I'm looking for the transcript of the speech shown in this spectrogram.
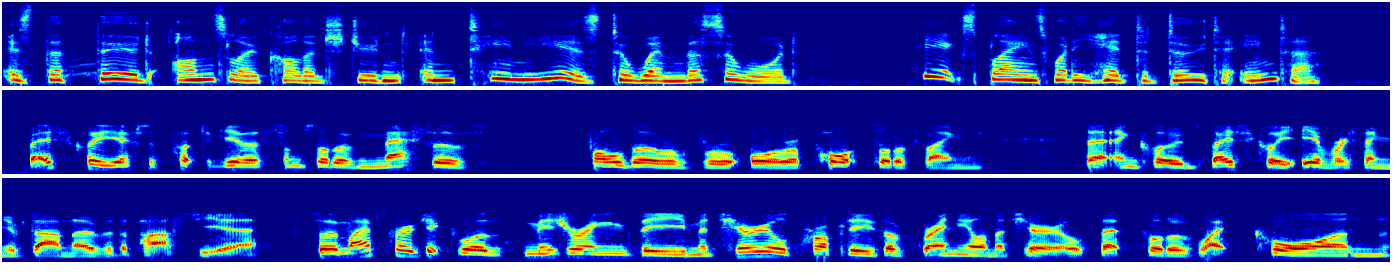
is the third Onslow College student in 10 years to win this award. He explains what he had to do to enter. Basically, you have to put together some sort of massive folder or report sort of thing that includes basically everything you've done over the past year so my project was measuring the material properties of granular materials, that sort of like corn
